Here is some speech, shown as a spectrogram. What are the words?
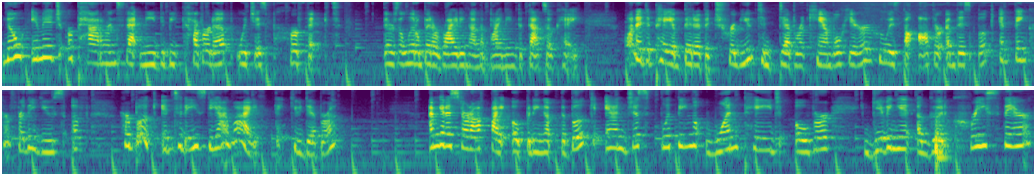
No image or patterns that need to be covered up, which is perfect. There's a little bit of writing on the binding, but that's okay. Wanted to pay a bit of a tribute to Deborah Campbell here, who is the author of this book, and thank her for the use of her book in today's DIY. Thank you, Deborah. I'm gonna start off by opening up the book and just flipping one page over, giving it a good crease there.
